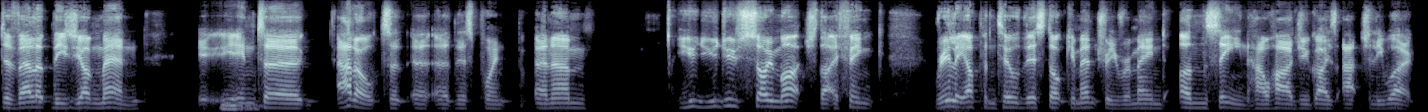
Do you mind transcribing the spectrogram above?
develop these young men mm-hmm. into adults at, at, at, this point. And um, you you do so much that I think really up until this documentary remained unseen how hard you guys actually work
